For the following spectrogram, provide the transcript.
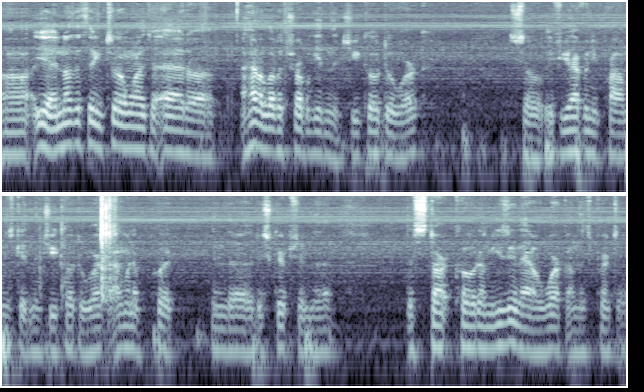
Uh, yeah, another thing too I wanted to add, uh, I had a lot of trouble getting the G-code to work. So if you have any problems getting the G-code to work, I'm going to put in the description the, the start code I'm using that will work on this printer.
